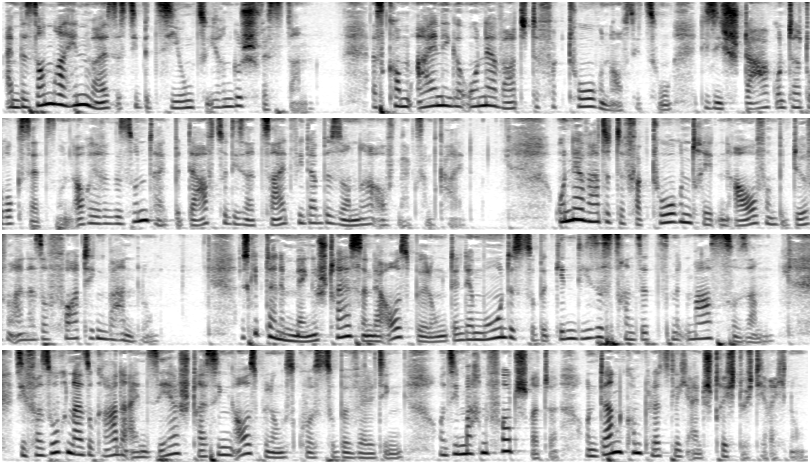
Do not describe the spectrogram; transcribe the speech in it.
Ein besonderer Hinweis ist die Beziehung zu ihren Geschwistern. Es kommen einige unerwartete Faktoren auf sie zu, die sie stark unter Druck setzen und auch ihre Gesundheit bedarf zu dieser Zeit wieder besonderer Aufmerksamkeit. Unerwartete Faktoren treten auf und bedürfen einer sofortigen Behandlung. Es gibt eine Menge Stress in der Ausbildung, denn der Mond ist zu Beginn dieses Transits mit Mars zusammen. Sie versuchen also gerade einen sehr stressigen Ausbildungskurs zu bewältigen und sie machen Fortschritte und dann kommt plötzlich ein Strich durch die Rechnung.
